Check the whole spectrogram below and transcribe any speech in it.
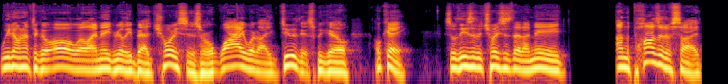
we don't have to go, oh, well, I made really bad choices, or why would I do this? We go, okay, so these are the choices that I made. On the positive side,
